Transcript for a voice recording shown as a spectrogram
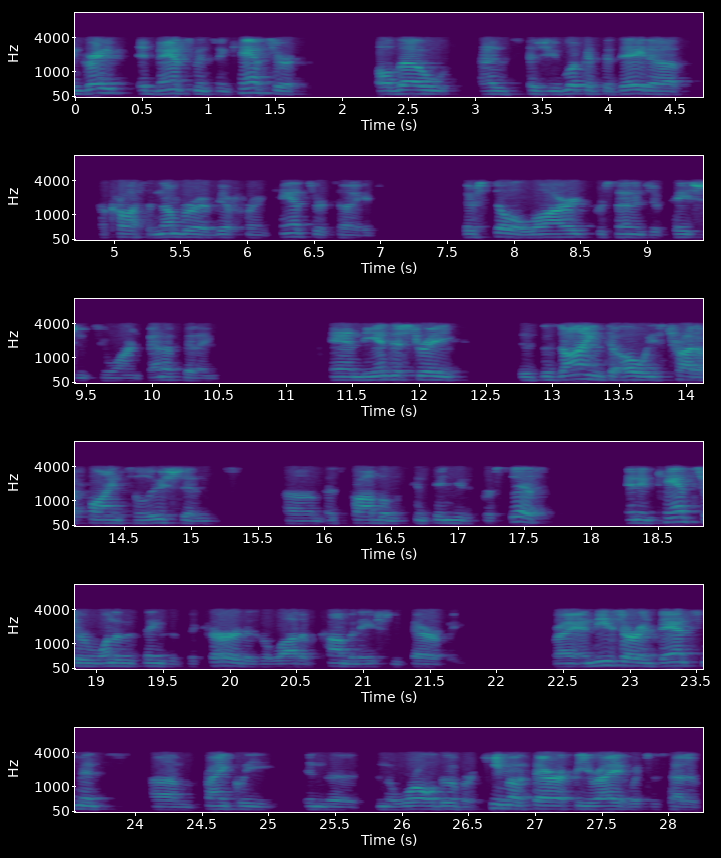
and great advancements in cancer. Although, as, as you look at the data across a number of different cancer types, there's still a large percentage of patients who aren't benefiting. And the industry is designed to always try to find solutions um, as problems continue to persist. And in cancer, one of the things that's occurred is a lot of combination therapy right? And these are advancements, um, frankly, in the in the world over chemotherapy, right, which has had a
